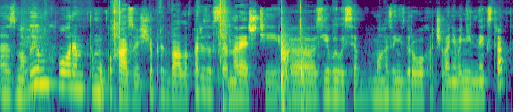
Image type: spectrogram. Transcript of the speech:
е, з малим хворим. Тому показую, що придбала. Перш за все, нарешті е, з'явилися в магазині здорового харчування ванільний екстракт,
